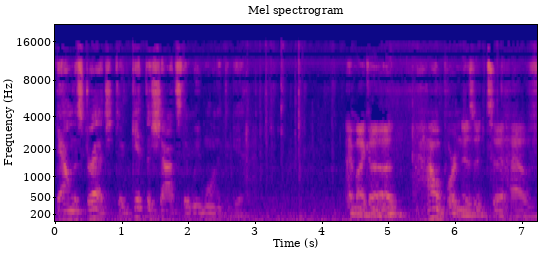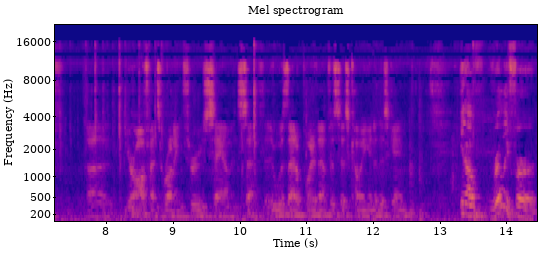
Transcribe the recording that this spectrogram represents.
down the stretch to get the shots that we wanted to get. Hey, Mike, uh, how important is it to have uh, your offense running through Sam and Seth? Was that a point of emphasis coming into this game? You know, really for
